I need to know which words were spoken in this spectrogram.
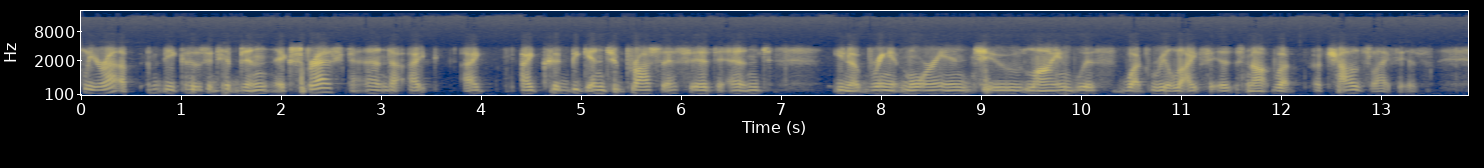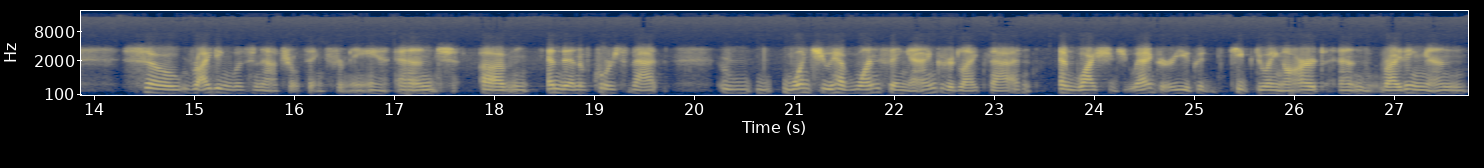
clear up because it had been expressed, and I, I, I could begin to process it and you know, bring it more into line with what real life is, not what a child's life is so writing was a natural thing for me, and um, and then of course that once you have one thing anchored like that, and why should you anchor? You could keep doing art and writing and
